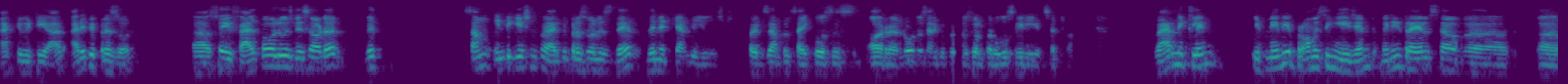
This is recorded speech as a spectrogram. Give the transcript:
activity are aripiprazole. Uh, so if alcohol use disorder with some indication for aripiprazole is there, then it can be used. For example, psychosis or low-dose aripiprazole for OCD, etc. Varenicline, it may be a promising agent. Many trials have uh, uh,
